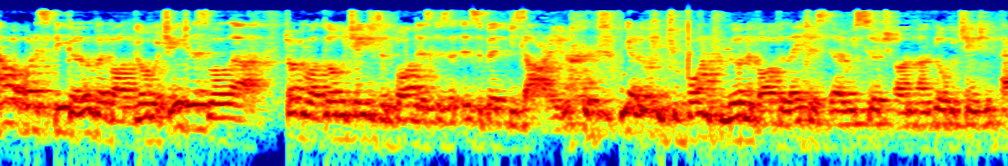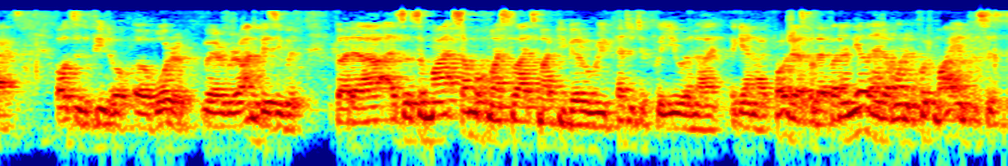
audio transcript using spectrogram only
Now I want to speak a little bit about global changes. Well, uh, talking about global changes in Bonn is, is, is a bit bizarre, you know. we are looking to Bonn to learn about the latest uh, research on, on global change impacts also the field of uh, water, where, where I'm busy with. But uh, so, so my, some of my slides might be very repetitive for you, and I, again, I apologize for that. But on the other hand, I want to put my emphasis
